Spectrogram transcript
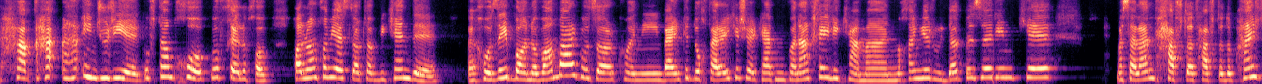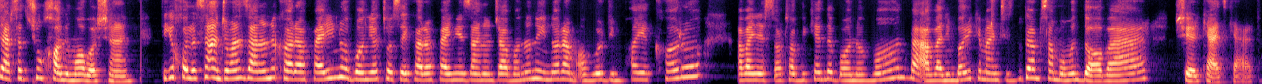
هم, هم اینجوریه. گفتم خب گفت خیلی خوب. حالا من می‌خوام یه استارتاپ ویکند حوزه بانوان برگزار کنیم. برای اینکه دخترایی که شرکت می‌کنن خیلی کمن. می‌خوایم یه رویداد بذاریم که مثلا 70 75 درصدشون خانوما باشن. دیگه خلاصه انجمن زنان کارآفرین و بنیاد توسعه کارآفرینی زنان جوانان و اینا رو هم آوردیم پای کار رو اولین استارتاپ ویکند بانوان و اولین باری که من چیز بودم مثلا با من داور شرکت کردم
